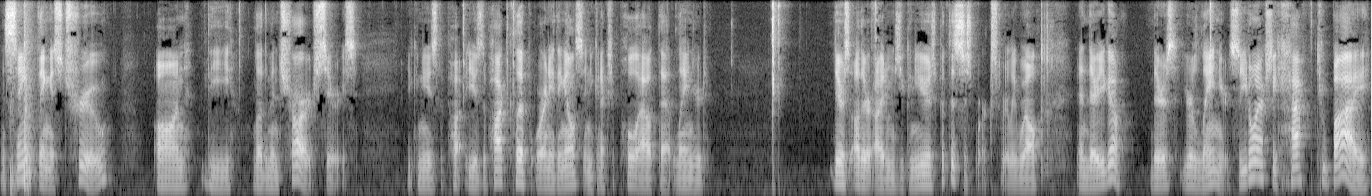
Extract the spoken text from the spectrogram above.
The same thing is true on the Leatherman Charge series. You can use the use the pocket clip or anything else, and you can actually pull out that lanyard. There's other items you can use, but this just works really well. And there you go. There's your lanyard. So you don't actually have to buy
